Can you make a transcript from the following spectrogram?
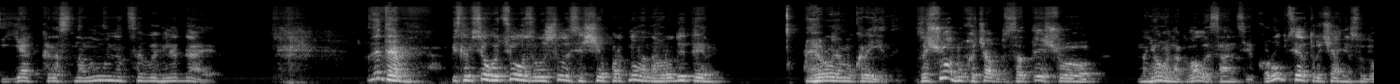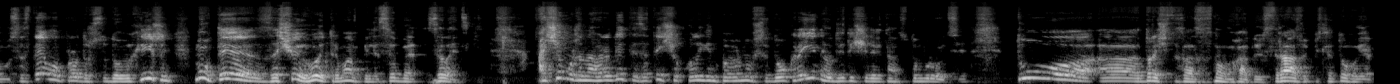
як красномовно це виглядає. Знаєте, після всього цього залишилося ще Портнова нагородити Героям України. За що? Ну, хоча б за те, що на нього наклали санкції: корупція, втручання в судову систему, продаж судових рішень. Ну, те, за що його і тримав біля себе Зеленський. А ще можна нагородити за те, що коли він повернувся до України у 2019 році, то до речі, це знову нагадую, зразу після того, як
